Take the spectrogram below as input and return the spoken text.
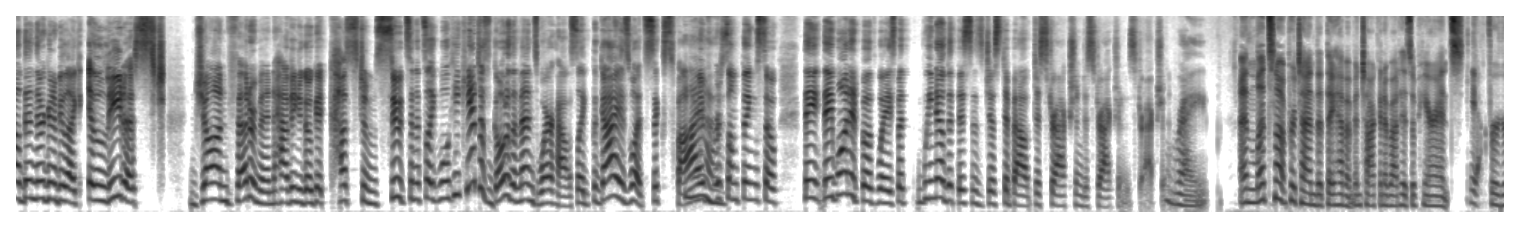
how then they're going to be like elitist john fetterman having to go get custom suits. And it's like well he can't just go to the men's warehouse. Like the guy is what six five Yeah. or something? So they they want it both ways but we know that this is just about distraction distraction distraction. Right And let's not pretend that they haven't been talking about his appearance Yeah. for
